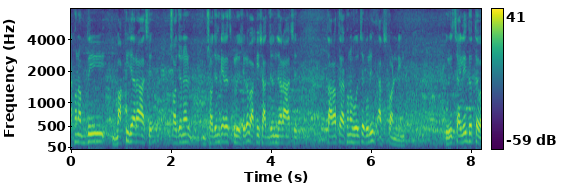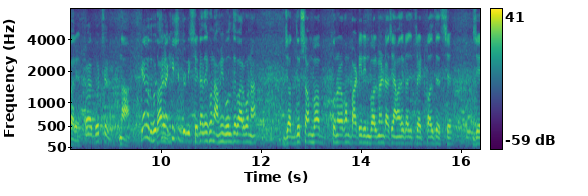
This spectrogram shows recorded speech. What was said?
এখন অবধি বাকি যারা আছে ছজনের ছজনকে অ্যারেস্ট করেছিল বাকি সাতজন যারা আছে তারা তো এখনও বলছে পুলিশ অ্যাবসকন্ডিং পুলিশ চাইলেই ধরতে পারে। না? কেন সেটা দেখুন আমি বলতে পারব না। যতদূর সম্ভব কোনো রকম পার্টির ইনভলভমেন্ট আছে আমাদের কাছে থ্রেড কলস এসছে। যে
